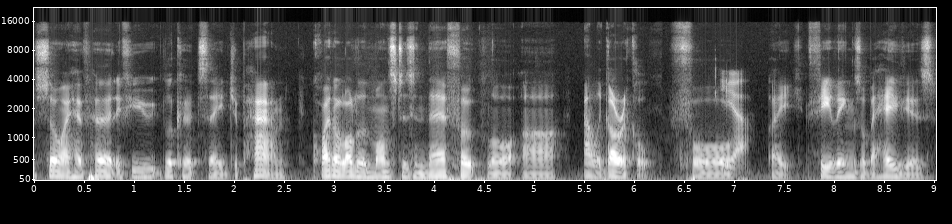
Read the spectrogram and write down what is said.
so I have heard, if you look at say Japan, quite a lot of the monsters in their folklore are allegorical for Yeah. like feelings or behaviors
